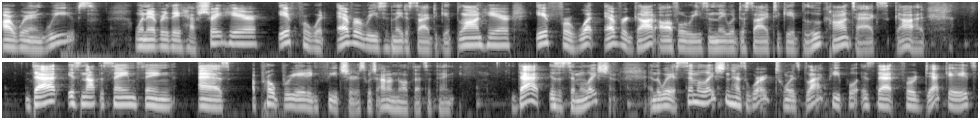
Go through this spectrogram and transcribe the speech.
are wearing weaves, whenever they have straight hair, if for whatever reason they decide to get blonde hair, if for whatever god awful reason they would decide to get blue contacts, God, that is not the same thing as appropriating features, which I don't know if that's a thing. That is assimilation. And the way assimilation has worked towards black people is that for decades,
